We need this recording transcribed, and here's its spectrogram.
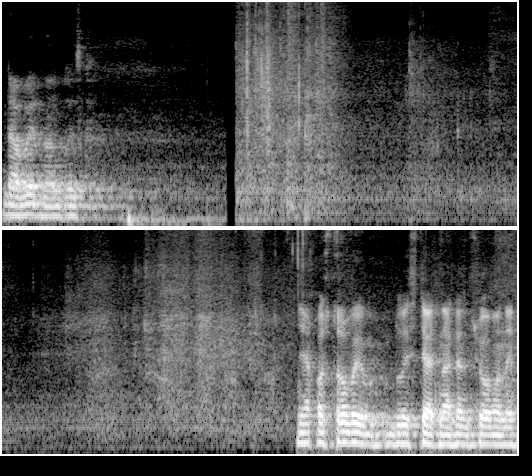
Да, видно близько. Як острови блистять наглянцьовані.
